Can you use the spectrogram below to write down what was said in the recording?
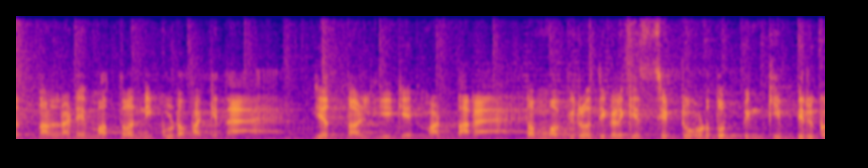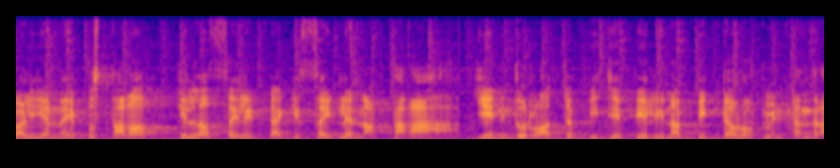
ಯತ್ನಾಳ್ ನಡೆ ಮಾತ್ರ ನಿಗೂಢವಾಗಿದೆ. ಯತ್ನಾಳ್ ಈಗೇನ್ ಮಾಡ್ತಾರೆ? ತಮ್ಮ ವಿರೋಧಿಗಳಿಗೆ ಸಿಟ್ಟು ಹೊಡೆದು ಬೆಂಕಿ ಬಿರುಗಾಳಿಯನ್ನ ಎಬ್ಬಿಸ್ತಾರ? ಇಲ್ಲ ಸೈಲೆಂಟ್ ಆಗಿ ಸೈಡ್ಲೈನ್ ಆಗ್ತಾರ ಏನಿದು ರಾಜ್ಯ ಬಿಜೆಪಿಯಲ್ಲಿನ ಬಿಗ್ ಡೆವಲಪ್ಮೆಂಟ್ ಅಂದ್ರ?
